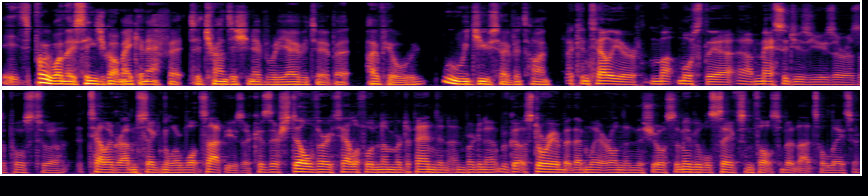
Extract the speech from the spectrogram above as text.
it's probably one of those things you've got to make an effort to transition everybody over to it, but hopefully it will, will reduce over time. I can tell you're mostly a, a messages user as opposed to a Telegram signal or WhatsApp user because they're still very telephone number dependent, and we're gonna we've got a story about them later on in the show, so maybe we'll save some thoughts about that till later.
